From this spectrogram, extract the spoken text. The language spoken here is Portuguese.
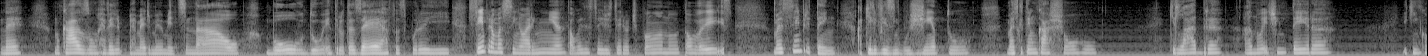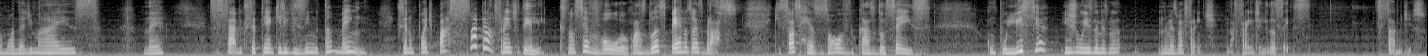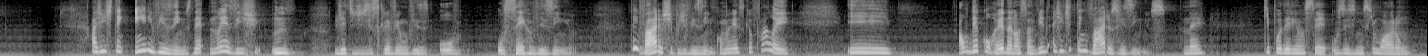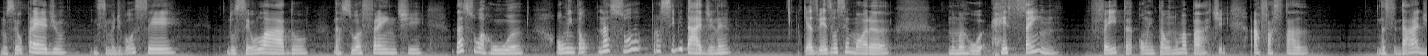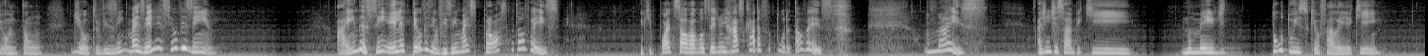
né? No caso, um remédio meio medicinal, boldo, entre outras ervas por aí. Sempre é uma senhorinha, talvez esteja estereotipando, talvez. Mas sempre tem aquele vizinho bugento, mas que tem um cachorro que ladra a noite inteira e que incomoda demais, né? Você sabe que você tem aquele vizinho também, que você não pode passar pela frente dele, que senão você voa com as duas pernas ou os braços. Que só se resolve o caso de vocês com polícia e juiz na mesma, na mesma frente, na frente ali de vocês. Você sabe disso. A gente tem N vizinhos, né? Não existe um jeito de descrever um o, o ser vizinho. Tem vários tipos de vizinho, como esse que eu falei. E ao decorrer da nossa vida, a gente tem vários vizinhos, né? Que poderiam ser os vizinhos que moram no seu prédio, em cima de você, do seu lado, na sua frente, da sua rua, ou então na sua proximidade, né? Que às vezes você mora numa rua recém feita, ou então numa parte afastada da cidade, ou então de outro vizinho, mas ele é seu vizinho. Ainda assim, ele é teu vizinho, o vizinho mais próximo, talvez. E que pode salvar você de uma enrascada futura, talvez. Mas a gente sabe que no meio de tudo isso que eu falei aqui,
